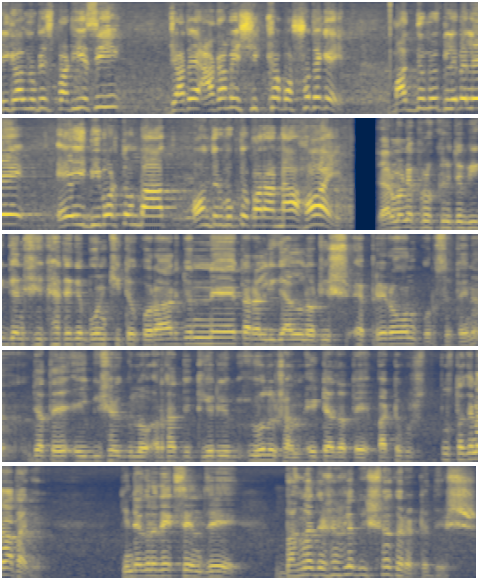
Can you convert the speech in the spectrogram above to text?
লিগাল নোটিশ পাঠিয়েছি যাতে আগামী শিক্ষাবর্ষ থেকে মাধ্যমিক লেভেলে এই বিবর্তনবাদ অন্তর্ভুক্ত করা না হয়। তার মানে প্রকৃত বিজ্ঞান শিক্ষা থেকে বঞ্চিত করার জন্যে তারা লিগ্যাল নোটিশ প্রেরণ করছে, তাই না? যাতে এই বিষয়গুলো, অর্থাৎ থিওরি ইভলিউশন এইটা যাতে পাঠ্যপুস- পুস্তকে না থাকে। চিন্তা করে দেখছেন যে বাংলাদেশ আসলে বিস্ময়কর একটা দেশ।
